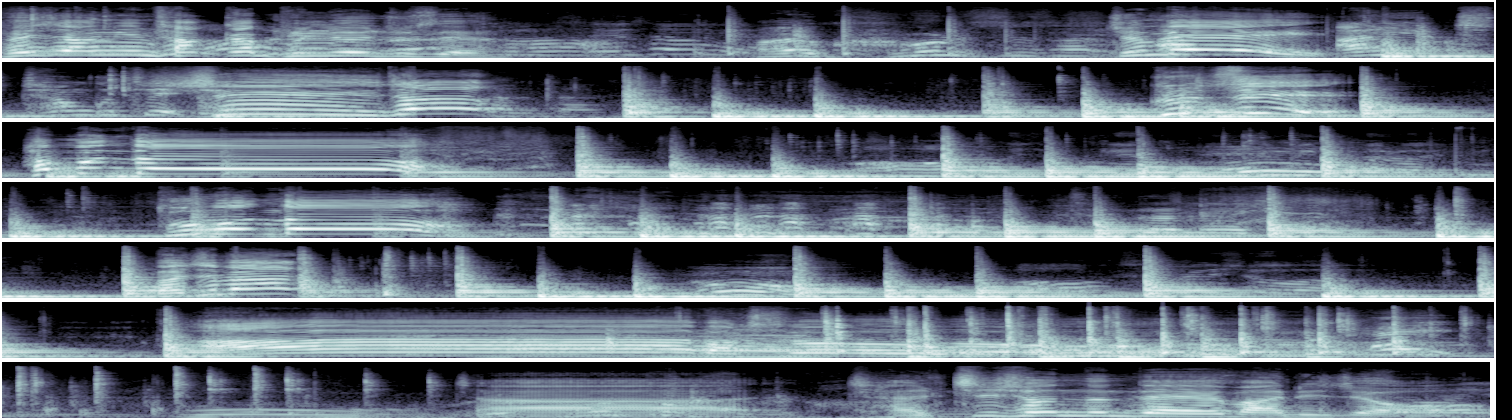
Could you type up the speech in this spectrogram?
회장님 잠깐 빌려주세요. 아유 그걸 세상에 준비 아니. 시작. 그렇지. 한 번 더. 두 번 더. 마지막. 어아 박수. 헤이. 자, 잘 치셨는데 말이죠.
